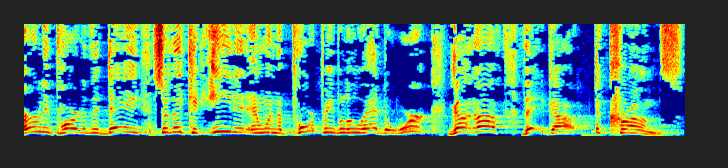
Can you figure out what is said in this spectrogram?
early part of the day so they could eat it. And when the poor people who had to work got off, they got the crumbs.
